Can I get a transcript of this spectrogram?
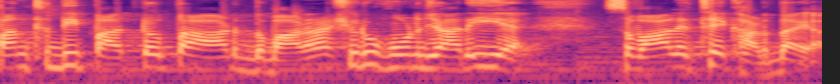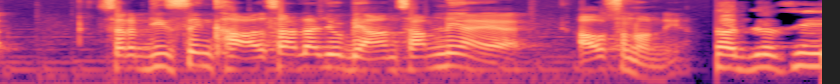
ਪੰਥ ਦੀ ਪਾਟੋ ਧਾੜ ਦੁਬਾਰਾ ਸ਼ੁਰੂ ਹੋਣ ਜਾ ਰਹੀ ਹੈ। ਸਵਾਲ ਇੱਥੇ ਖੜਦਾ ਆ। ਸਰਬਜੀਤ ਸਿੰਘ ਖਾਲਸਾ ਦਾ ਜੋ ਬਿਆਨ ਸਾਹਮਣੇ ਆਇਆ ਹੈ, ਆਓ ਸੁਣਾਉਂਦੇ ਹਾਂ। ਅੱਜ ਅਸੀਂ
